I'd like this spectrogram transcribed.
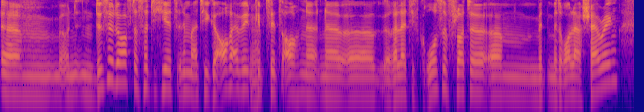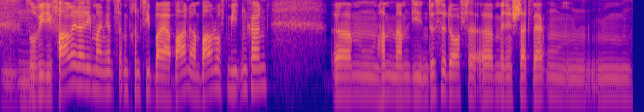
Ähm, und in Düsseldorf, das hatte ich hier jetzt in dem Artikel auch erwähnt, gibt es jetzt auch eine, eine äh, relativ große Flotte ähm, mit, mit Roller-Sharing, so wie die Fahrräder, die man jetzt im Prinzip bei der Bahn am Bahnhof mieten kann. Ähm, haben, haben die in Düsseldorf äh, mit den Stadtwerken mm,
